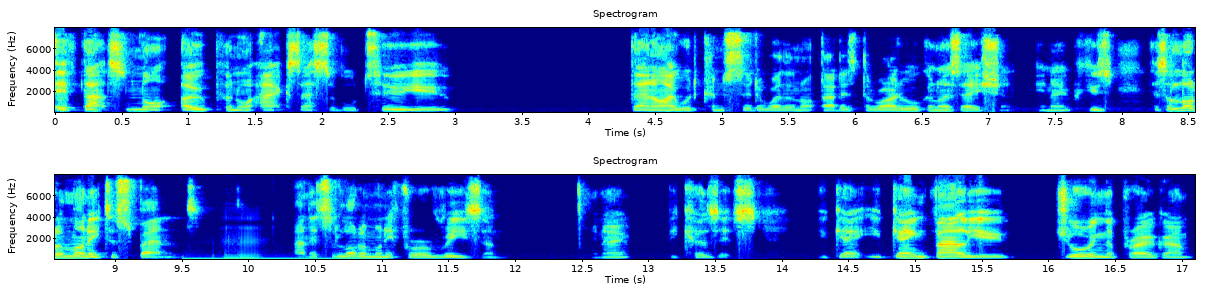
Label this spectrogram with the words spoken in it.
If that's not open or accessible to you, then I would consider whether or not that is the right organization, you know, because there's a lot of money to spend mm-hmm. and it's a lot of money for a reason, you know, because it's you get you gain value during the program,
